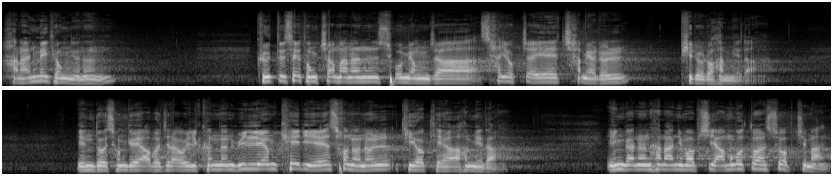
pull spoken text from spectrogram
하나님의 경륜은 그그 뜻에 동참하는 소명자, 사역자의 참여를 필요로 합니다. 인도 성교의 아버지라고 일컫는 윌리엄 캐리의 선언을 기억해야 합니다. 인간은 하나님 없이 아무것도 할 수 없지만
